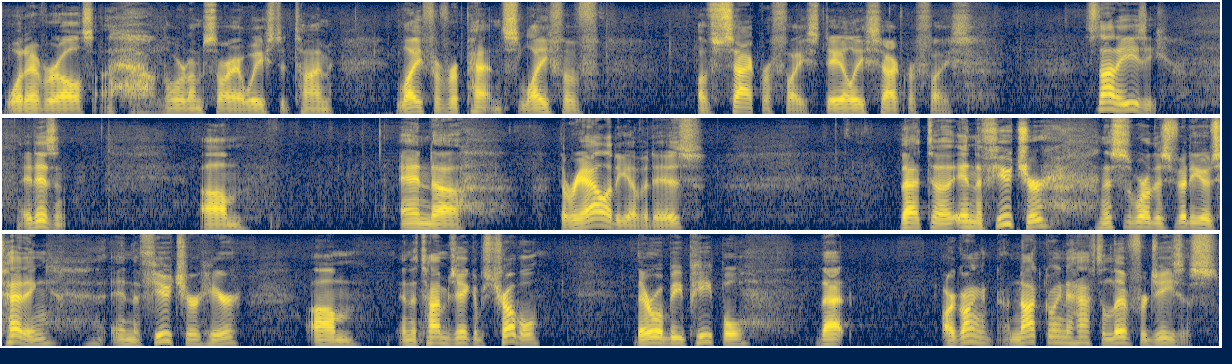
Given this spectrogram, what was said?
whatever else. Lord, I'm sorry I wasted time. Life of repentance, life of of sacrifice, daily sacrifice. It's not easy. It isn't. Um, and uh, the reality of it is that uh, in the future, this is where this video is heading, in the future here, um, in the time of Jacob's trouble, there will be people that are going not going to have to live for Jesus.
